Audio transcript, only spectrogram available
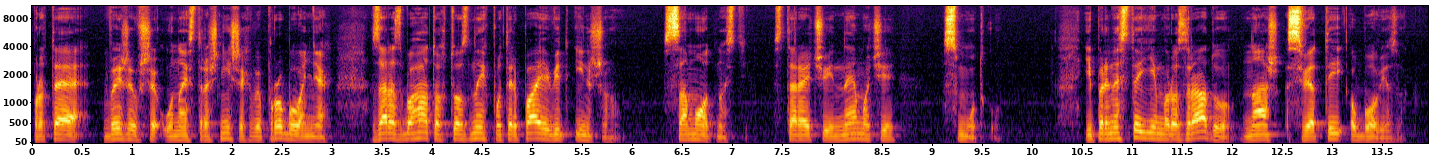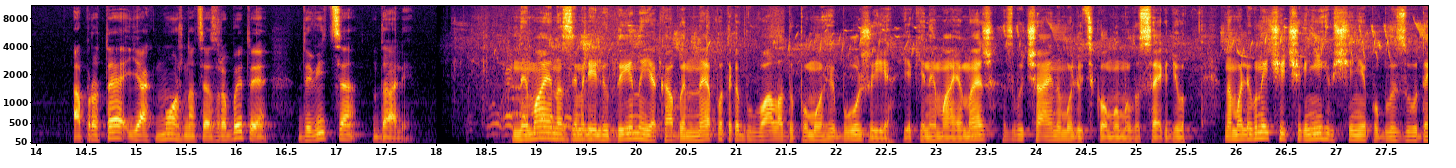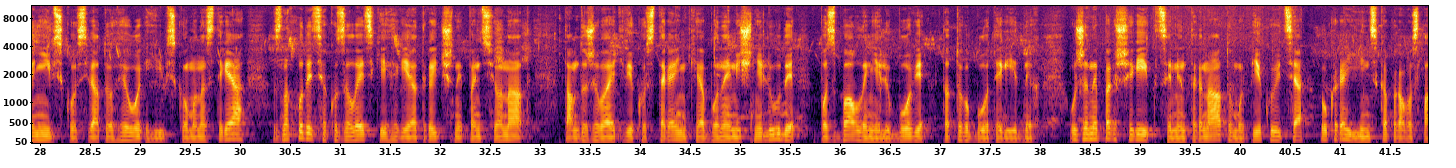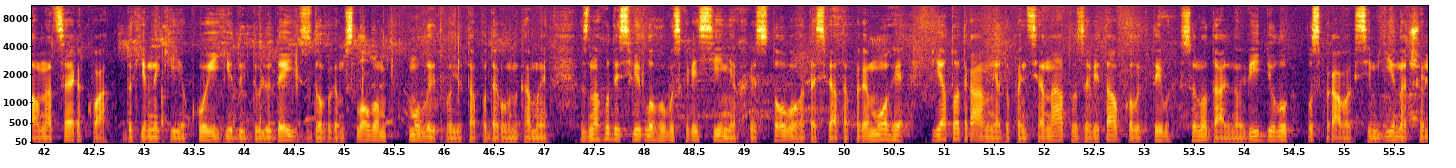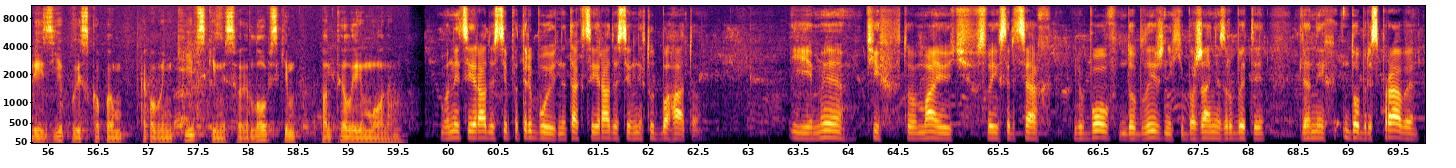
Проте, виживши у найстрашніших випробуваннях, зараз багато хто з них потерпає від іншого самотності, старечої немочі, смутку. І принести їм розраду наш святий обов'язок. А про те, як можна це зробити, дивіться далі. Немає на землі людини, яка би не потребувала допомоги Божої, як і немає меж звичайному людському милосердю. На мальовничій Чернігівщині поблизу Данівського свято-Георгіївського монастиря знаходиться Козелецький геріатричний пансіонат. Там доживають віку старенькі або немічні люди, позбавлені любові та турботи рідних. Уже не перший рік цим інтернатом опікується Українська православна церква, дохівники якої їдуть до людей з добрим словом, молитвою та подарунками. З нагоди світлого Воскресіння Христового та свята перемоги 5 травня до пансіонату завітав колектив синодального відділу у справах сім'ї на чолі з єпископом Ровеньківським і Свердловським Пантелеймоном. Вони цієї радості потребують, не так цієї радості в них тут багато. І ми, ті, хто мають в своїх серцях любов до ближніх і бажання зробити для них добрі справи,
